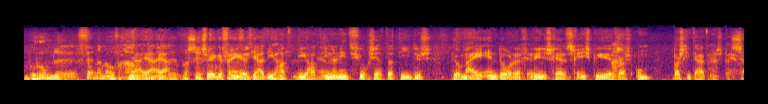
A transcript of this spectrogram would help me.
een beroemde fan aan overgehaald. Ja, ja, ja. Triggerfinger. ja, die had, die had Ja. in een interview gezegd dat hij dus door mij en door eh, Rinus Gerrits geïnspireerd was om basgitaar te gaan spelen. Zo.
